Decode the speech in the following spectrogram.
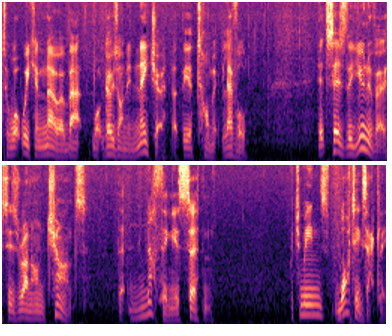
to what we can know about what goes on in nature at the atomic level. It says the universe is run on chance, that nothing is certain. Which means what exactly?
